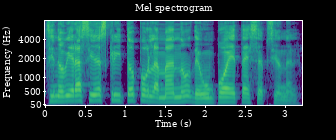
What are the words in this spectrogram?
si no hubiera sido escrito por la mano de un poeta excepcional.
